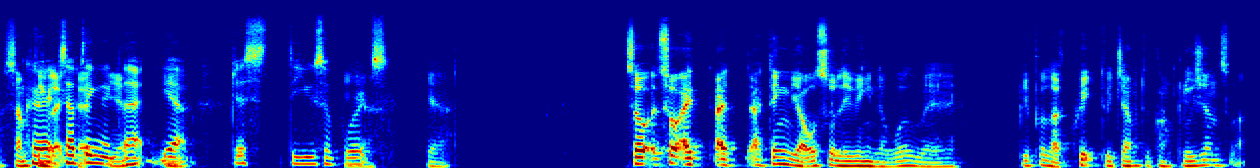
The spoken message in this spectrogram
something Correct. like something that. like that. Yeah. Just the use of words. Yeah. So so I, I I think we are also living in a world where people are quick to jump to conclusions. lah.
